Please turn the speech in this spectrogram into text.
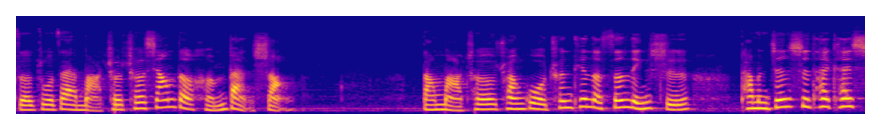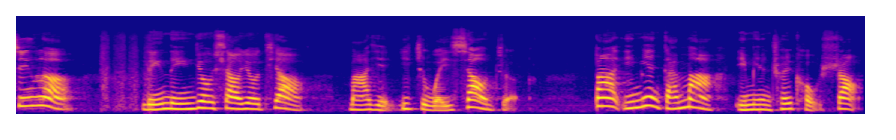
则坐在马车车厢的横板上。当马车穿过春天的森林时，他们真是太开心了。玲玲又笑又跳，妈也一直微笑着。爸一面赶马，一面吹口哨。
